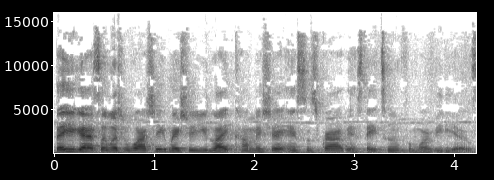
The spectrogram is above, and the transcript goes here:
Thank you guys so much for watching. Make sure you like, comment, share, and subscribe. And stay tuned for more videos.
